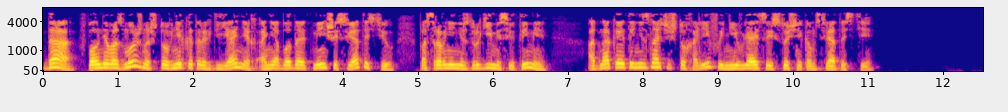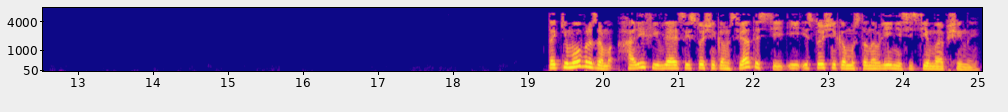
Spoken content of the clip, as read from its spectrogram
Да, вполне возможно, что в некоторых деяниях они обладают меньшей святостью по сравнению с другими святыми, однако это не значит, что халифы не являются источником святости. Таким образом, халиф является источником святости и источником установления системы общины.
